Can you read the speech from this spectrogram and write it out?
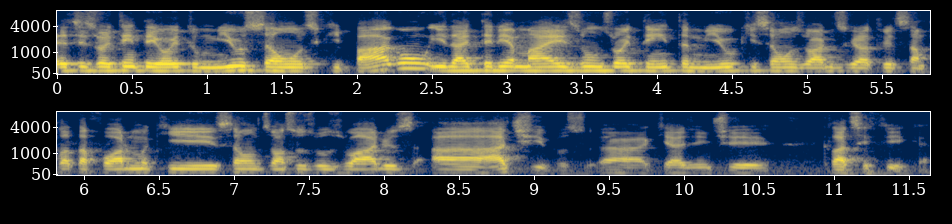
esses 88 mil são os que pagam, e daí teria mais uns 80 mil que são usuários gratuitos na plataforma, que são os nossos usuários uh, ativos, uh, que a gente classifica.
